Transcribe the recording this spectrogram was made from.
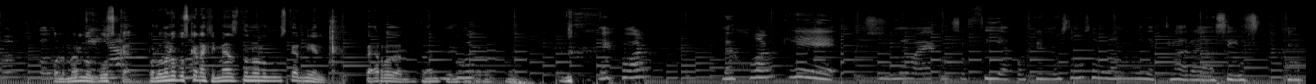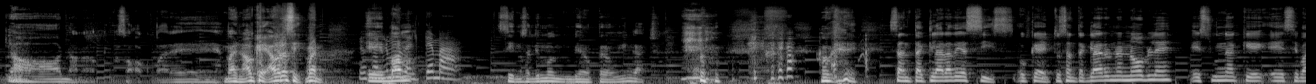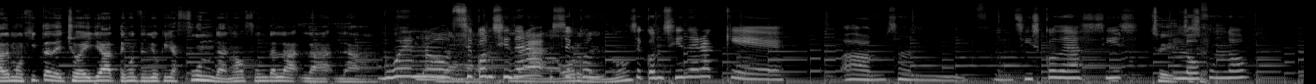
Por lo menos nos buscan. Por lo menos buscan a Jimena, esto no nos buscan ni el perro de pero, no. Mejor, mejor que me vaya con Sofía, porque no estamos hablando de Clara así. Es como que- No, no, no, ¿qué pasó, compadre? Bueno, ok, ahora sí, bueno. Nos Eh, salimos vamos- del tema. Sí, nos salimos bien, pero bien gacho. ok, Santa Clara de Asís. Ok, entonces Santa Clara, una noble, es una que eh, se va de monjita. De hecho, ella, tengo entendido que ella funda, ¿no? Funda la. la, la... Bueno, La- se considera la se, con- ¿no? se considera que um, San Francisco de Asís Sí, sí, lo sí, fundó,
